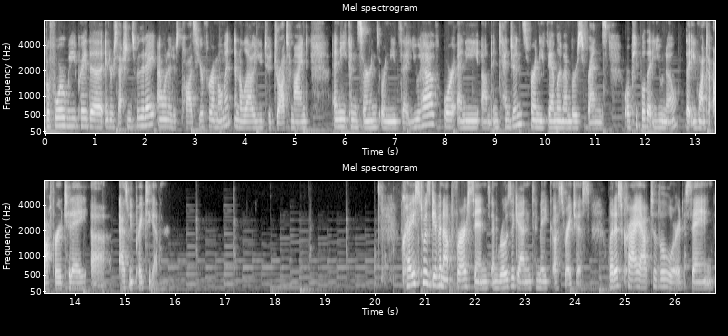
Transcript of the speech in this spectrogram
Before we pray the intercessions for the day, I want to just pause here for a moment and allow you to draw to mind any concerns or needs that you have, or any um, intentions for any family members, friends, or people that you know that you want to offer today uh, as we pray together. Christ was given up for our sins and rose again to make us righteous. Let us cry out to the Lord, saying,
